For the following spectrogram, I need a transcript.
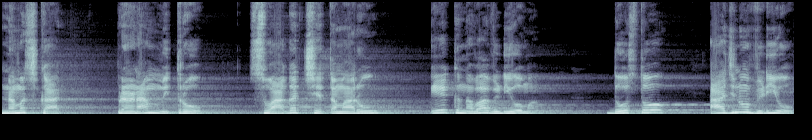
નમસ્કાર. પ્રણામ મિત્રો. સ્વાગત છે તમારું એક નવા વિડીયોમાં. દોસ્તો, આજનો વીડિયો,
